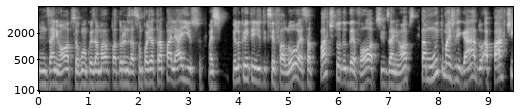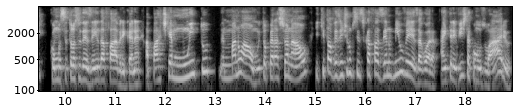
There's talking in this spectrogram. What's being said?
um design ops, alguma coisa, uma padronização pode atrapalhar isso. Mas pelo que eu entendi do que você falou, essa parte toda do DevOps e o Design Ops está muito mais ligado à parte, como você trouxe o desenho da fábrica, né? A parte que é muito manual, muito operacional e que talvez a gente não precise ficar fazendo mil vezes. Agora, a entrevista com o usuário,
